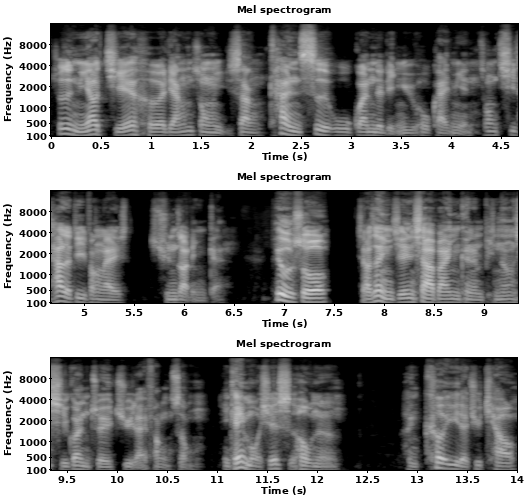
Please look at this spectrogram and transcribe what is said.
就是你要结合两种以上看似无关的领域或概念，从其他的地方来寻找灵感。譬如说，假设你今天下班，你可能平常习惯追剧来放松，你可以某些时候呢，很刻意的去挑。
